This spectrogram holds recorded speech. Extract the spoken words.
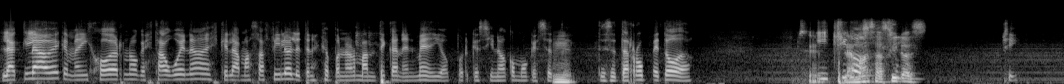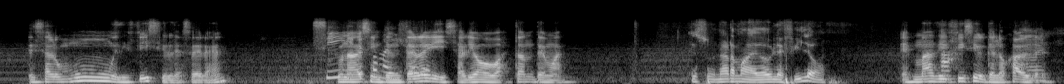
La clave que me dijo Horno que está buena es que la masa filo le tenés que poner manteca en el medio, porque si no como que se te, Mm. te- se te rompe toda. Sí. Y, la chicos, masa es filo un- es, Sí. es algo muy difícil de hacer, ¿eh? Sí, Una vez intenté y salió bastante mal. ¿Es un arma de doble filo? Es más difícil que los haldres. Ay,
